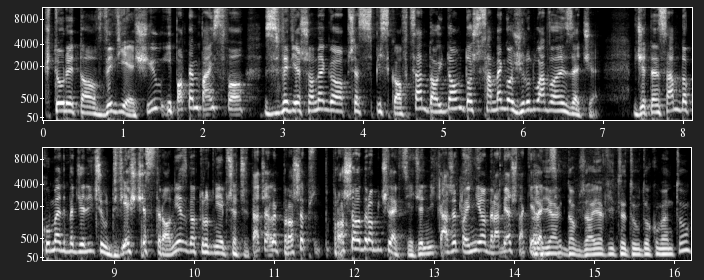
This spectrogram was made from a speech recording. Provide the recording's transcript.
który to wywiesił i potem państwo z wywieszonego przez spiskowca dojdą do samego źródła w ONZ-cie, gdzie ten sam dokument będzie liczył 200 stron, jest go trudniej przeczytać, ale proszę, proszę odrobić lekcję. Dziennikarze powinni odrabiać takie lekcje. jak, dobrze, a jaki tytuł dokumentu?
